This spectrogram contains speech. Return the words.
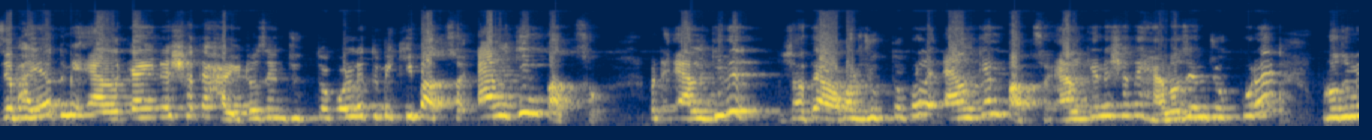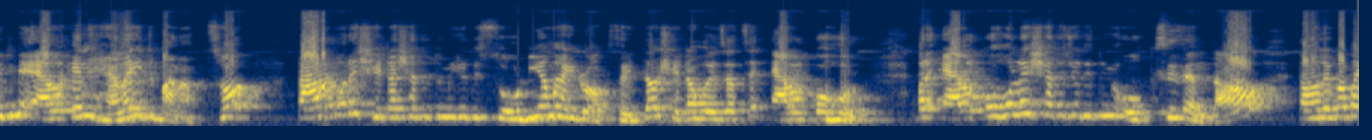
যে ভাইয়া তুমি অ্যালকাইনের সাথে হাইড্রোজেন যুক্ত করলে তুমি কি পাচ্ছ? অ্যালকিন পাচ্ছ। বাট অ্যালকিনের সাথে আবার যুক্ত করলে অ্যালকেন পাচ্ছ। অ্যালকেনের সাথে হ্যালোজেন যোগ করে প্রথমে তুমি অ্যালকেন হ্যালাইট বানাচ্ছ তারপরে সেটার সাথে তুমি যদি সোডিয়াম হাইড্রোক্সাইড দাও, সেটা হয়ে যাচ্ছে অ্যালকোহল এবার অ্যালকোহলের সাথে যদি তুমি অক্সিজেন দাও, তাহলে বাবা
